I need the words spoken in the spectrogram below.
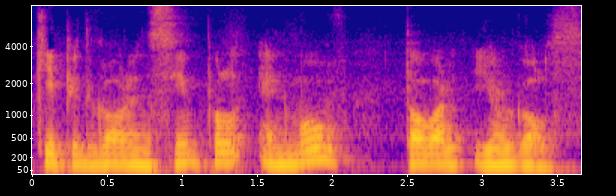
keep it going simple and move toward your goals.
